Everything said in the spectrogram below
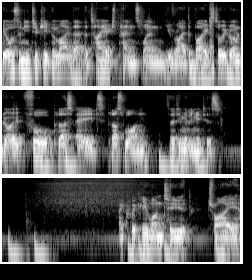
You also need to keep in mind that the tire expands when you ride the bike. So we're gonna go 4 plus 8 plus 1, 30 millimeters. I quickly want to try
